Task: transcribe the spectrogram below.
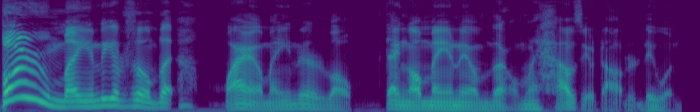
boom man, know, blah, wow man, know, dang on man, you know, how's your daughter doing?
